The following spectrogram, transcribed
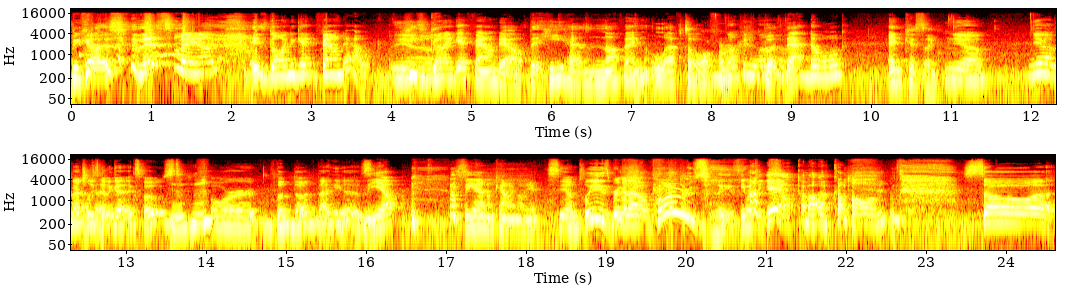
Because this man is going to get found out. Yeah. He's gonna get found out that he has nothing left to offer. Nothing left. But that dog and kissing. Yeah. Yeah, eventually That's he's gonna get exposed Mhm. for the dud that he is. Yep. Seinne, I'm counting on you. Seinne, please bring it out. Please. Please, you went to Yale. Come on. Come on. So, uh,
